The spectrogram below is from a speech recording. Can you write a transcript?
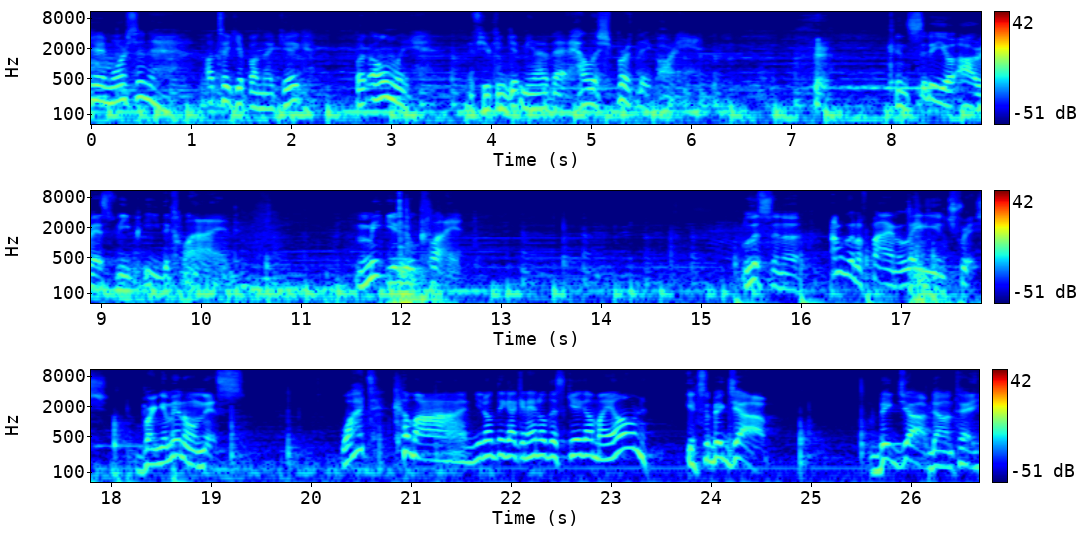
Okay, Morrison. I'll take you up on that gig. But only if you can get me out of that hellish birthday party. Consider your RSVP declined. Meet your new client. Listen, uh, I'm gonna find Lady and Trish. Bring him in on this. What? Come on. You don't think I can handle this gig on my own? It's a big job. Big job, Dante.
